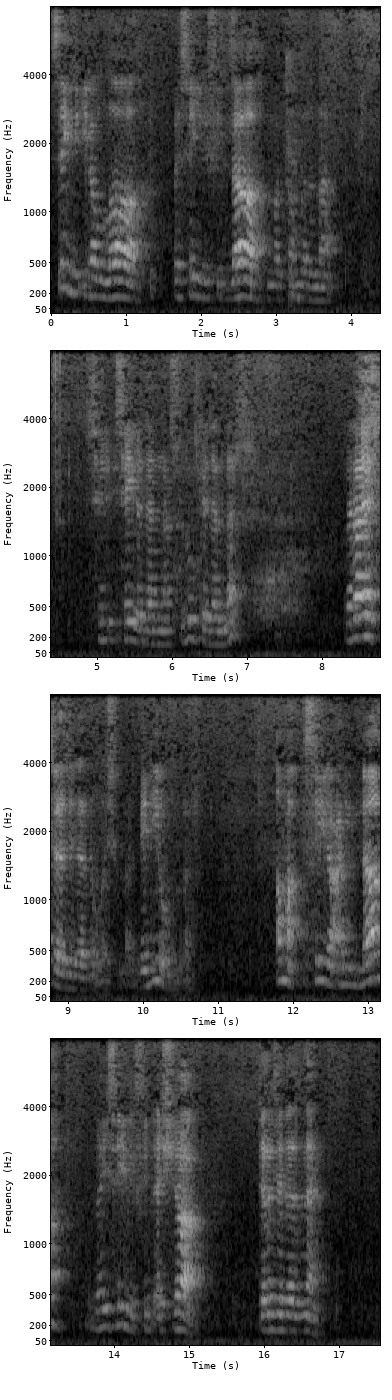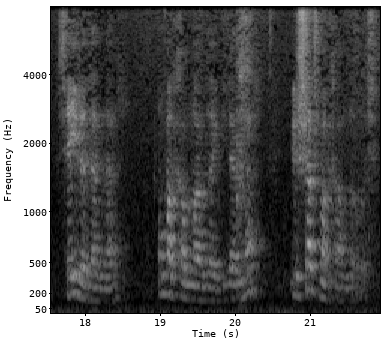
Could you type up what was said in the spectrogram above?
seyri ilallah ve seyri fillah makamlarına seyr- seyredenler, suluk edenler velayet derecelerine ulaşırlar, veli olurlar. Ama seyri alillah ve seyri fil eşya derecelerine seyredenler, o makamlarda gidenler irşat makamına ulaşırlar.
